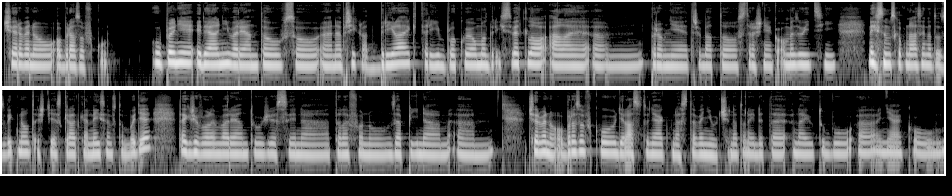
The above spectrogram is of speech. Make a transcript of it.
červenou obrazovku. Úplně ideální variantou jsou eh, například brýle, které blokují modré světlo, ale um, pro mě je třeba to strašně jako omezující. Nejsem schopná si na to zvyknout, ještě zkrátka nejsem v tom bodě, takže volím variantu, že si na telefonu zapínám um, červenou obrazovku, dělá se to nějak v nastavení, určitě na to najdete na YouTube uh, nějakou,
